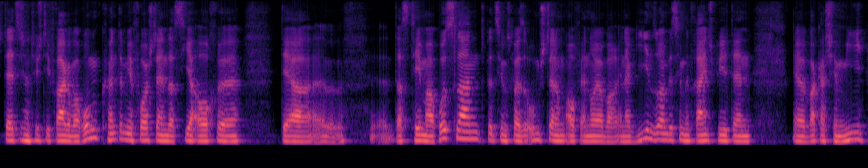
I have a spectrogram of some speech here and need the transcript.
stellt sich natürlich die Frage, warum. Könnte mir vorstellen, dass hier auch äh, der, äh, das Thema Russland bzw. Umstellung auf erneuerbare Energien so ein bisschen mit reinspielt, denn äh, Wacker Chemie,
